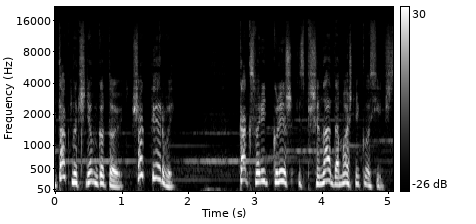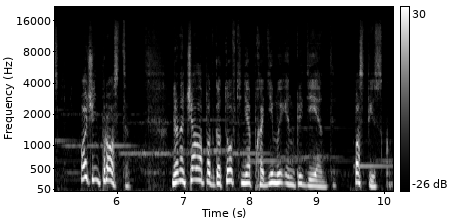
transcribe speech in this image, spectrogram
Итак, начнем готовить. Шаг первый. Как сварить кулеш из пшена домашний классический? Очень просто. Для начала подготовьте необходимые ингредиенты по списку.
